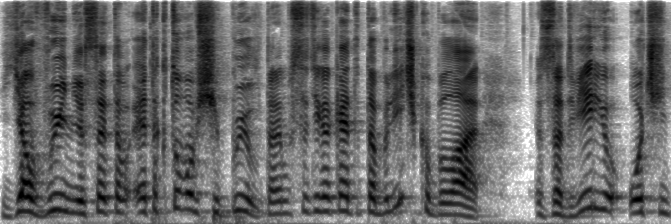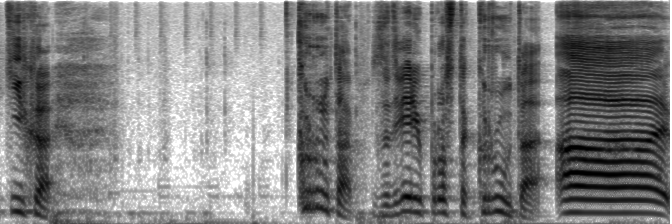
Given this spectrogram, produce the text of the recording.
Я вынес это. Это кто вообще был? Там, кстати, какая-то табличка была. За дверью очень тихо. Круто. За дверью просто круто. А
